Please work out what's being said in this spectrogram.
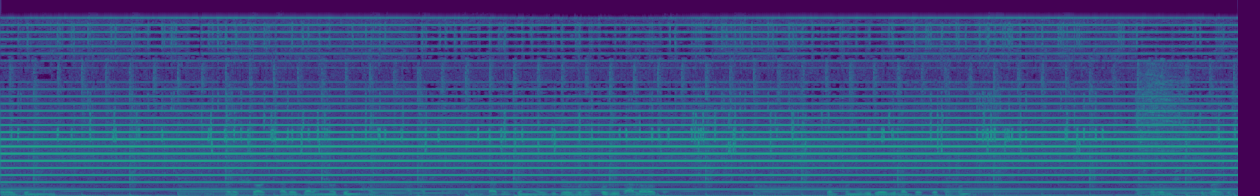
প্রয়োজনীয় তারপরে শর্টকাটে যারা নতুন চান, তাদের জন্য এই ভিডিওগুলো খুবই ভালো হবে। সম্পূর্ণ ভিডিওগুলো দেখতে থাকুন। আশা করি শিখতে পারবেন।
